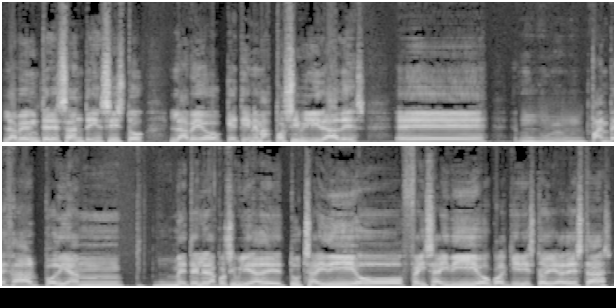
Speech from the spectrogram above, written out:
La veo interesante, insisto. La veo que tiene más posibilidades. Eh, mm, para empezar, podían meterle la posibilidad de Touch ID o Face ID o cualquier historia de estas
